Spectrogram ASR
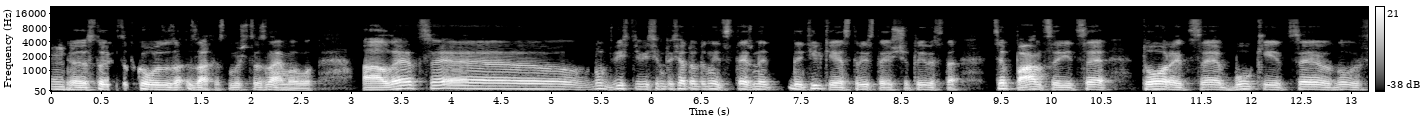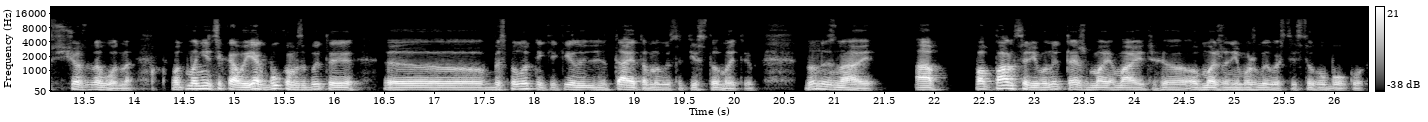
е, 100% захист. Ми ж це знаємо. Але це ну, 280 одиниць, це ж не, не тільки С-300, С-400, це панцирі, це тори, це буки, це ну, що завгодно. От мені цікаво, як буком збити е, безпілотник, який літає там на висоті 100 метрів. Ну, не знаю. А панцирі вони теж мають е, обмежені можливості з цього боку.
